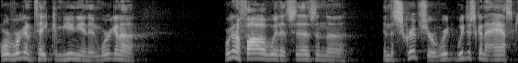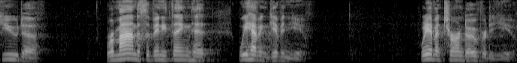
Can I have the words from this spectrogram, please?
Lord, we're going to take communion and we're going to we're going to follow what it says in the, in the scripture. We're, we're just going to ask you to remind us of anything that we haven't given you, we haven't turned over to you.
